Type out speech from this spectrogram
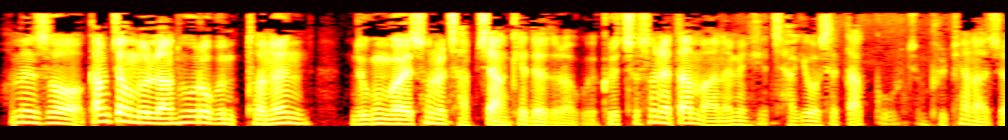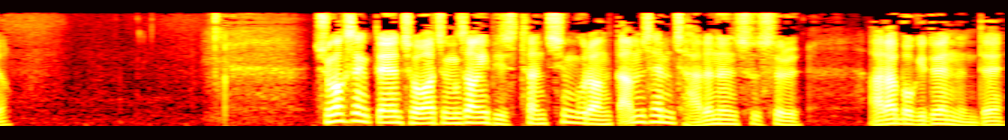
하면서 깜짝 놀란 후로부터는 누군가의 손을 잡지 않게 되더라고요. 그렇죠. 손에 땀 많으면 자기 옷에 닦고 좀 불편하죠. 중학생 때는 저와 증상이 비슷한 친구랑 땀샘 자르는 수술 알아보기도 했는데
